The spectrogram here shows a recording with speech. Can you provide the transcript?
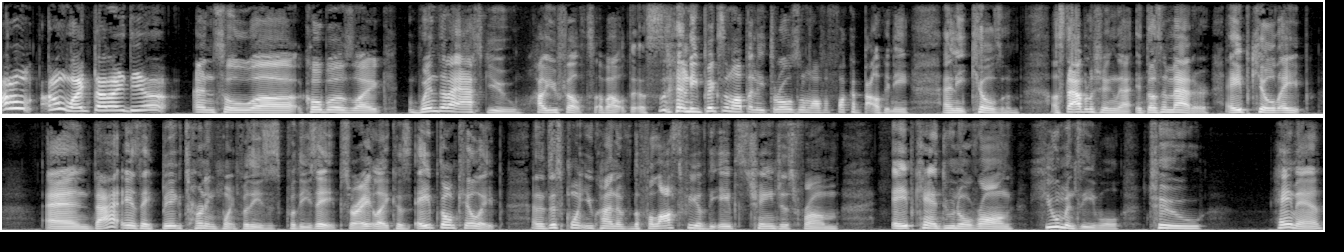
I don't, I don't like that idea. And so uh, Koba's like, when did I ask you how you felt about this? And he picks him up and he throws him off a fucking balcony and he kills him, establishing that it doesn't matter. Ape killed ape. And that is a big turning point for these for these apes, right? Like cuz ape don't kill ape. And at this point you kind of the philosophy of the apes changes from ape can't do no wrong, humans evil to hey man,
